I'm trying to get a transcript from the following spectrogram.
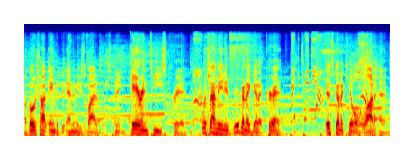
A bow shot aimed at the enemy's vitals, and it guarantees crit. Which, I mean, if you're gonna get a crit, it's gonna kill a lot of enemies.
